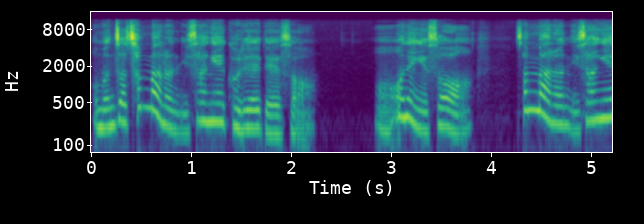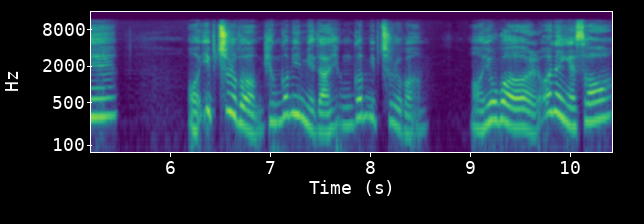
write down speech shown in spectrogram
어, 먼저 천만 원 이상의 거래에 대해서 어, 은행에서 천만 원 이상의 어, 입출금, 현금입니다. 현금 입출금. 어, 요걸 은행에서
